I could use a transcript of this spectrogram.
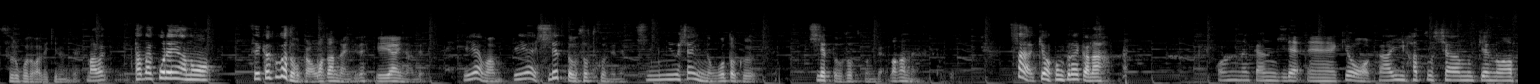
することができるんで。まあ、ただこれ、あの、正確かどうかはわかんないんでね、AI なんで。AI は、AI しれっと嘘つくんでね、新入社員のごとくしれっと嘘つくんでわかんないですけど。さあ、今日はこんくらいかな。こんな感じで、えー、今日は開発者向けのアッ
